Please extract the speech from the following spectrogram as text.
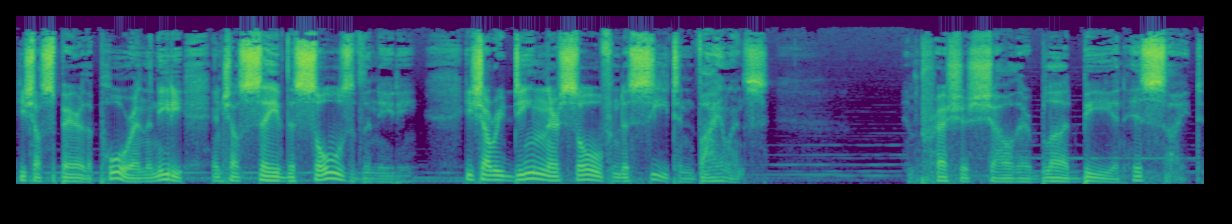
He shall spare the poor and the needy, and shall save the souls of the needy. He shall redeem their soul from deceit and violence, and precious shall their blood be in his sight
